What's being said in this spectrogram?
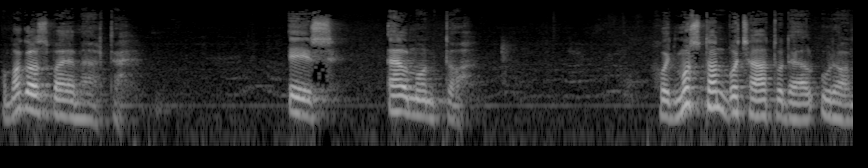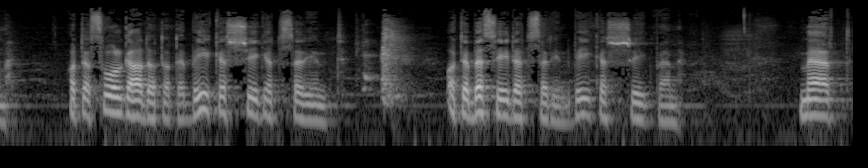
a magasba emelte, és elmondta, hogy mostan bocsátod el, Uram, a te szolgádat a te békességet szerint, a te beszédet szerint békességben, mert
